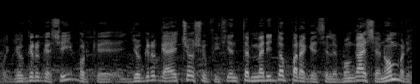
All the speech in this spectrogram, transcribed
Pues yo creo que sí, porque yo creo que ha hecho suficientes méritos para que se le ponga ese nombre.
